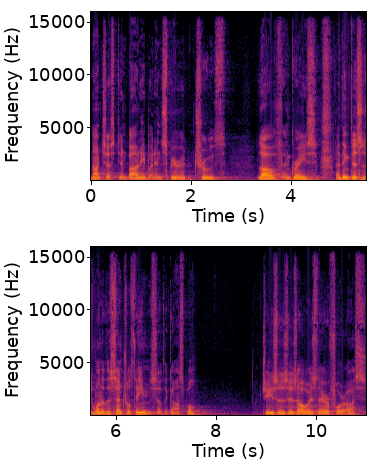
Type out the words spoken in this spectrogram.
not just in body, but in spirit, truth, love, and grace. I think this is one of the central themes of the gospel. Jesus is always there for us.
